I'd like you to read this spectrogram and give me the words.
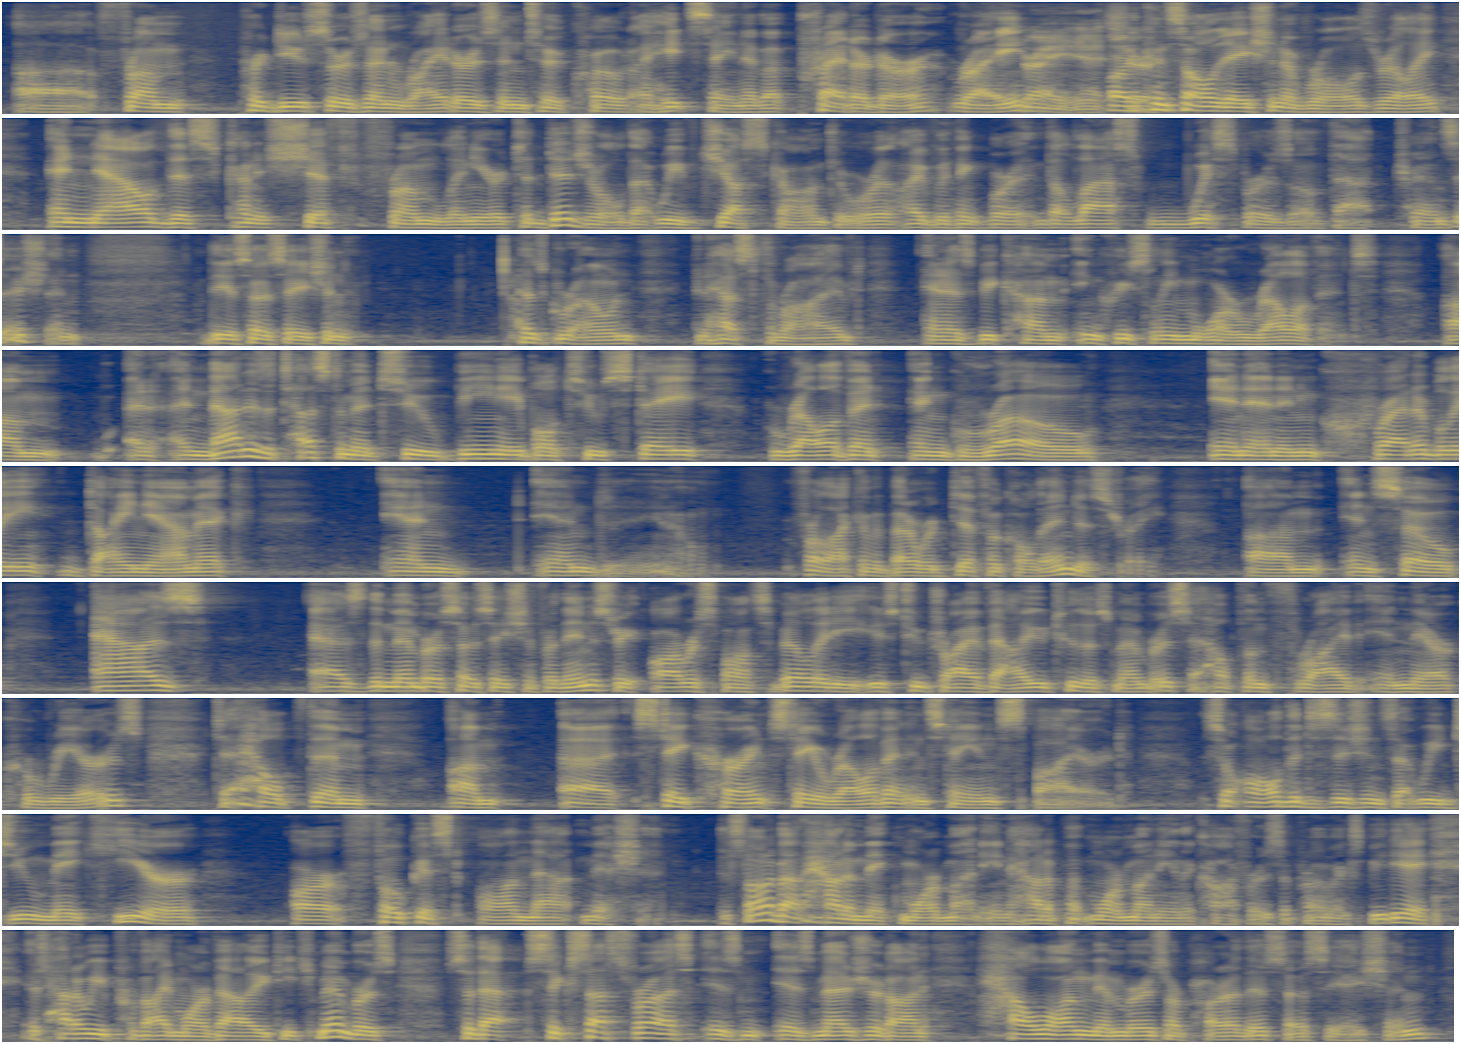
uh, from producers and writers into quote I hate saying it but predator right Right, yeah, or sure. consolidation of roles really and now this kind of shift from linear to digital that we've just gone through or I think we're in the last whispers of that transition the association has grown and has thrived and has become increasingly more relevant. Um, and, and that is a testament to being able to stay relevant and grow in an incredibly dynamic and, and you know, for lack of a better word, difficult industry. Um, and so as as the member association for the industry, our responsibility is to drive value to those members to help them thrive in their careers, to help them um, uh, stay current, stay relevant, and stay inspired. So all the decisions that we do make here are focused on that mission. It's not about how to make more money and how to put more money in the coffers of Promax BDA. It's how do we provide more value to each members so that success for us is is measured on how long members are part of the association,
